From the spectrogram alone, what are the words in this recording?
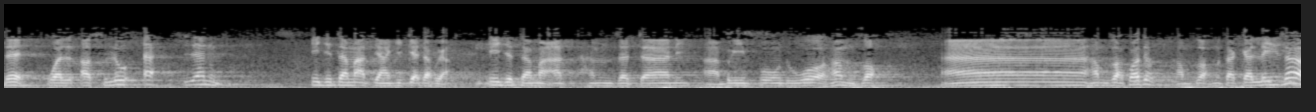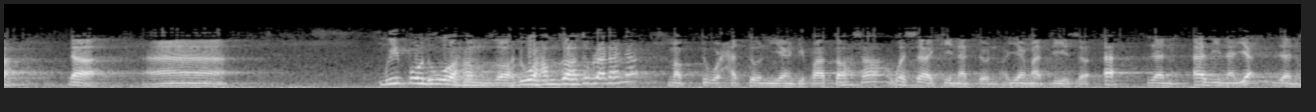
Deh. Wal aslu a'zanu ijtama'at yang hakikat dah berat ijtama'at hamzatani ha, berimpun dua hamzah ha, hamzah apa tu hamzah mutakallim sah dah ha Beripun dua hamzah. Dua hamzah tu pula adanya. Maftuhatun yang dipatah sa. Wasakinatun yang mati sa. A'zanu. Azina ya'zanu.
